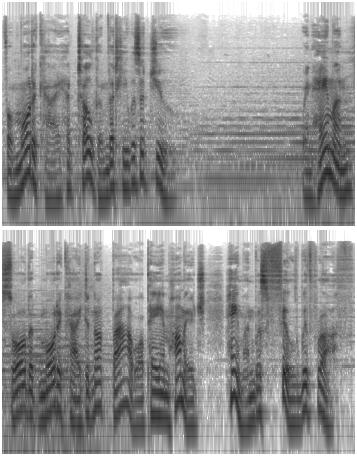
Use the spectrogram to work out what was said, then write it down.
For Mordecai had told them that he was a Jew. When Haman saw that Mordecai did not bow or pay him homage, Haman was filled with wrath.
